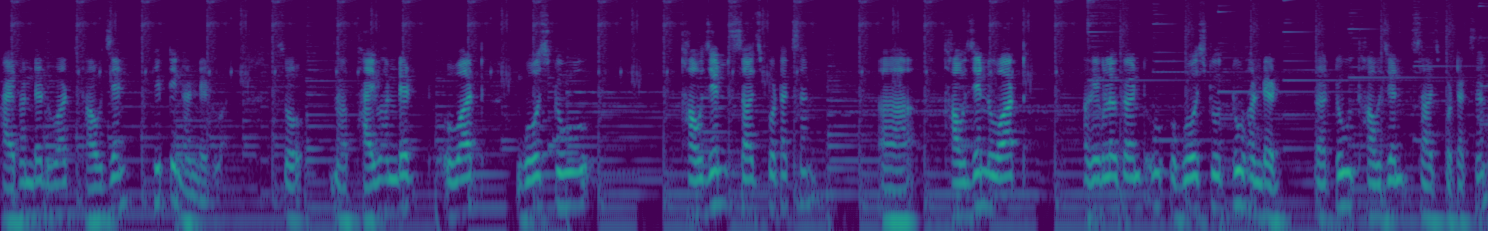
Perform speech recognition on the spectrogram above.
500 watt 1000 1500 watt. So uh, 500 watt goes to 1000 surge protection uh, 1000 watt regular current goes to 200 uh, 2000 surge protection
